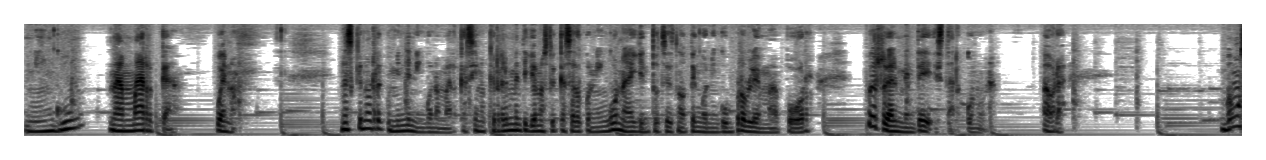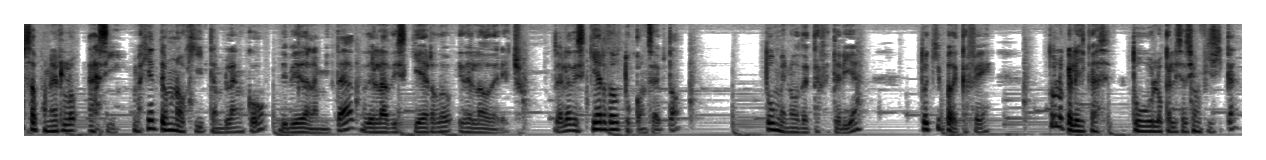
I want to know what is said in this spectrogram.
ninguna marca. Bueno, no es que no recomiende ninguna marca, sino que realmente yo no estoy casado con ninguna y entonces no tengo ningún problema por, pues realmente estar con una. Ahora, vamos a ponerlo así. Imagínate una hojita en blanco dividida a la mitad del lado izquierdo y del lado derecho. Del lado izquierdo, tu concepto, tu menú de cafetería, tu equipo de café, tu, tu localización física,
